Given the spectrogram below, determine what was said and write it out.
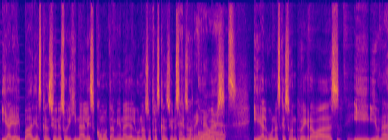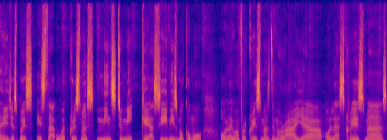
y ahí hay varias canciones originales, como también hay algunas otras canciones O sea, que ¿no son covers y algunas que son regrabadas Ok. y, y una de ellas pues está What Christmas Means to Me, que así mismo como All I Want for Christmas de Mariah o Last Christmas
